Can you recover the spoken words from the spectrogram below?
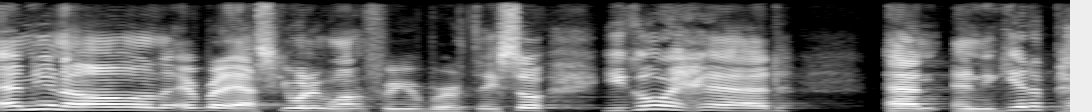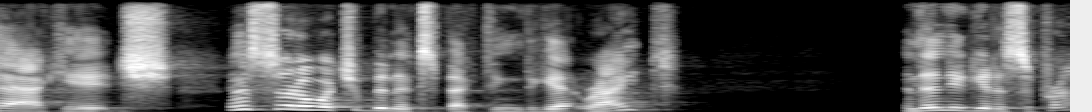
And you know, everybody asks you what you want for your birthday. So you go ahead and, and you get a package, and it's sort of what you've been expecting to get, right? And then you get a surprise.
